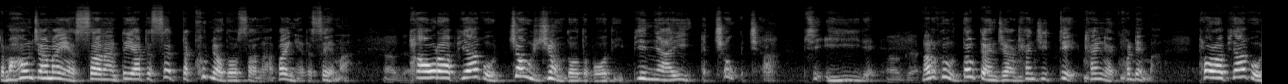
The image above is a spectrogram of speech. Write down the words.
ဓမ္မဟောင်းကျမ်းပိုင်းရဲ့စာလံ130ခုမြောက်သောစာလံအပိုင်ငယ်30မှာဟုတ်ကဲ့ထာဝရဘုရားကိုကြောက်ရွံ့သောသဘောသည်ပညာ၏အချုပ်အခြာ ဖြစ်၏တဲ့ဟုတ်ကဲ့နောက်တစ်ခုတောက်တန်ကြံခန်းကြီး1ခန်းငယ်9မှာထာဝရဘုရားကို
